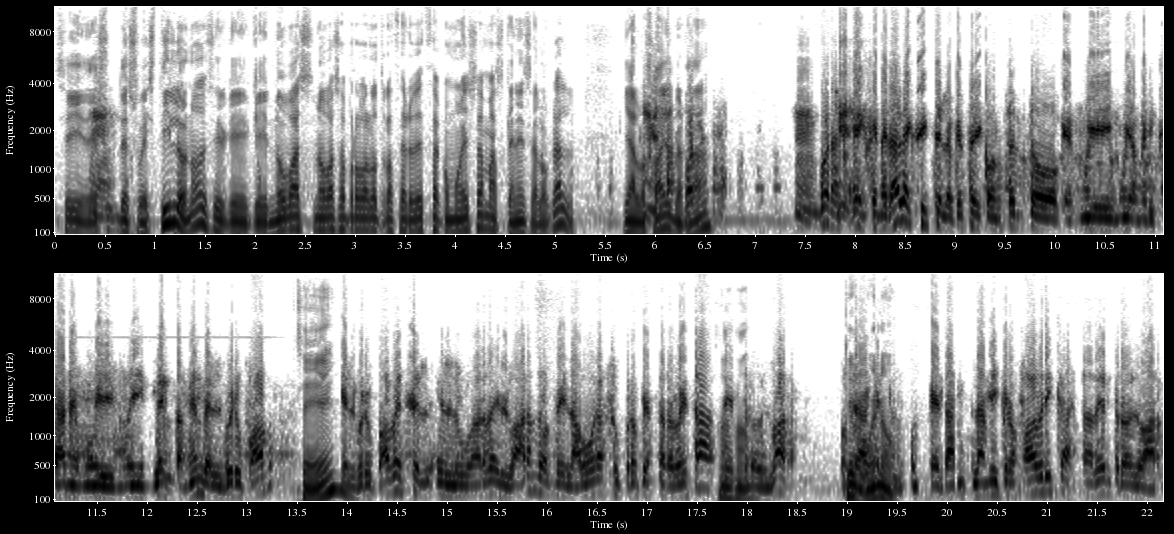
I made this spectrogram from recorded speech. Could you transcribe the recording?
Sí, de, su, de su estilo, ¿no? Es decir, que, que no vas no vas a probar otra cerveza como esa más que en ese local. Ya los hay, ¿verdad? Mm, Bueno, sí, en, en general existe lo que es el concepto que es muy muy americano y muy muy inglés también del brew pub. Sí. Que el brew pub es el, el lugar del bar donde elabora su propia cerveza Ajá. dentro del bar. O Qué sea, que- bueno. que la, la microfábrica está dentro del bar.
